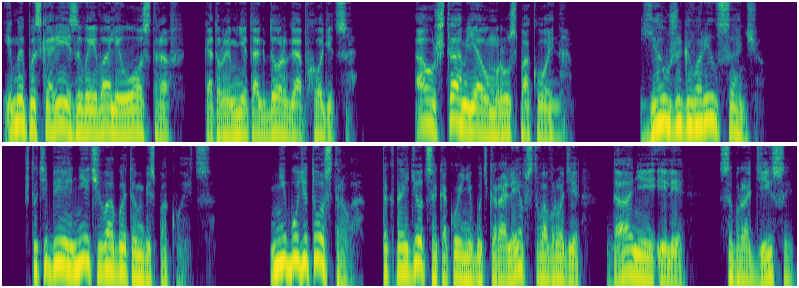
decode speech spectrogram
и мы поскорее завоевали остров, который мне так дорого обходится. А уж там я умру спокойно». «Я уже говорил, Санчо, что тебе нечего об этом беспокоиться. Не будет острова, так найдется какое-нибудь королевство вроде Дании или Сабрадисы,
